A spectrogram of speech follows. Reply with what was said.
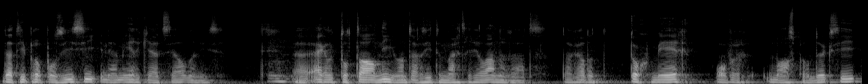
dat die propositie in Amerika hetzelfde is. Uh, eigenlijk totaal niet, want daar ziet de markt er heel anders uit. Daar gaat het toch meer over massproductie,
